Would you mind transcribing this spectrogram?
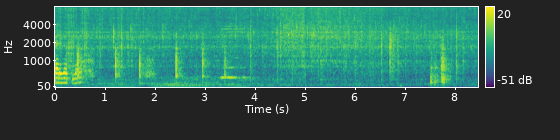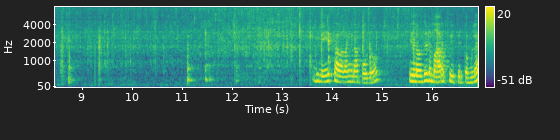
கருவேப்பிலை லேசாக வதங்கினா போதும். இதில் வந்து நம்ம அரைச்சி வச்சுருக்கோம்ல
